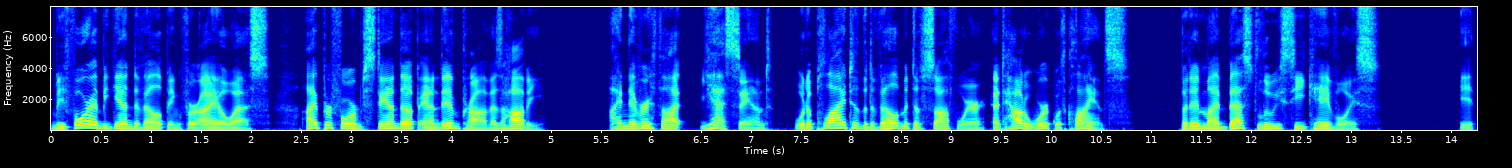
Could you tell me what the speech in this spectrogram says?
Before I began developing for iOS, I performed stand up and improv as a hobby. I never thought yes and would apply to the development of software and how to work with clients. But in my best Louis C.K. voice, it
